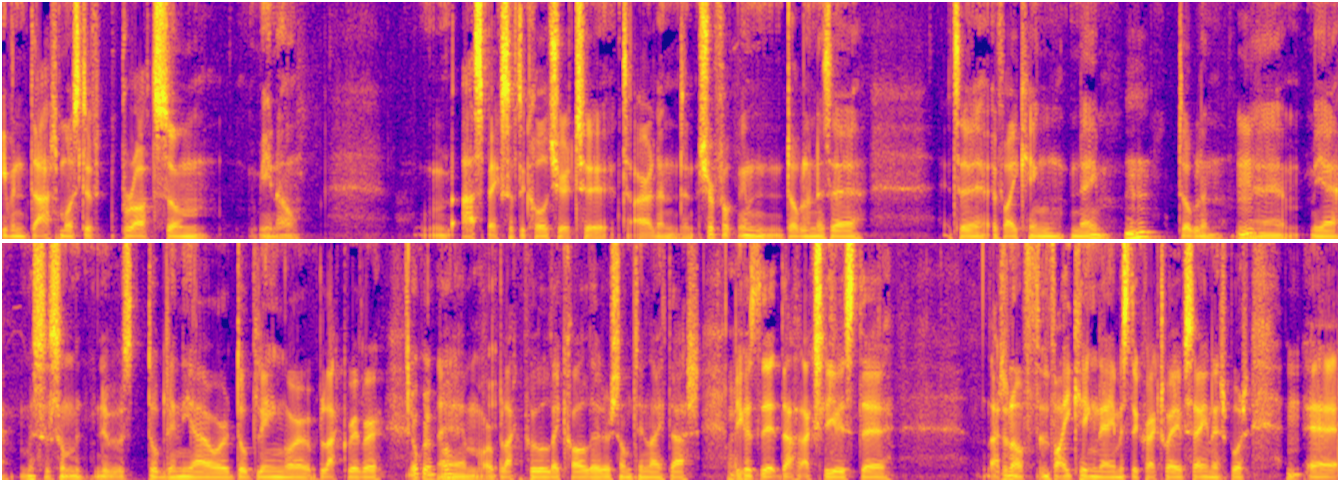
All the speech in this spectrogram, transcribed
even that must have brought some, you know, aspects of the culture to, to Ireland. And sure, fucking Dublin is a it's a, a Viking name. Mm-hmm. Dublin. Um, yeah, it was something. It was Dublinia or Dublin or Black River. Okay. Oh. Um, or Blackpool, they called it, or something like that, because the, that actually is the. I don't know if Viking name is the correct way of saying it, but Hmm. uh,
